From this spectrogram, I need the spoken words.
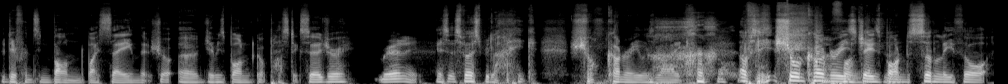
the difference in Bond by saying that uh, James Bond got plastic surgery. really. It's it's supposed to be like Sean Connery was like, obviously Sean Connery as funny, James. Bond suddenly thought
